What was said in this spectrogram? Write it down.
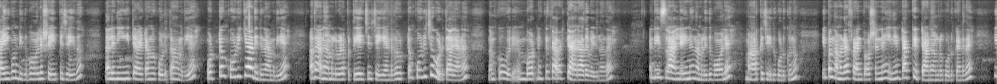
കൈകൊണ്ട് ഇതുപോലെ ഷേപ്പ് ചെയ്ത് നല്ല നീറ്റായിട്ട് അങ്ങ് കൊടുത്താൽ മതിയേ. ഒട്ടും കുഴിക്കാതിരുന്നാൽ മതിയേ. അതാണ് നമ്മളിവിടെ പ്രത്യേകിച്ച് ചെയ്യേണ്ടത്. ഒട്ടും കുഴിച്ച് കൊടുത്താലാണ് നമുക്ക് ഒരു ബോട്ടിനൊക്കെ കറക്റ്റ് ആകാതെ വരുന്നത്. എന്റെ ഈ സ്ലാൻ ലൈന് നമ്മളിതുപോലെ മാർക്ക് ചെയ്ത് കൊടുക്കുന്നു. ഇപ്പം നമ്മുടെ ഫ്രണ്ട് പോർഷനെ ഇനി ടക്ക് ഇട്ടാണ് നമ്മൾ കൊടുക്കേണ്ടത്. ഈ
